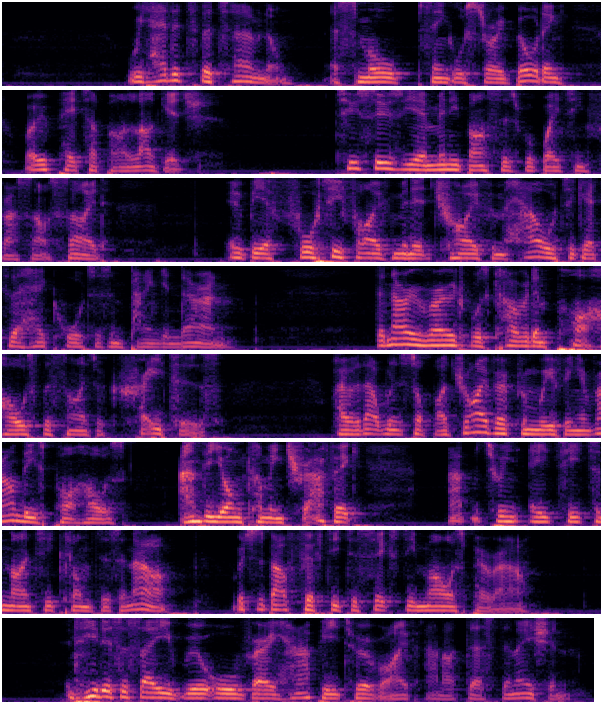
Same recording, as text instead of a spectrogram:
We headed to the terminal, a small single story building where we picked up our luggage. Two Susi Air minibuses were waiting for us outside. It would be a 45 minute drive from hell to get to the headquarters in Pangandaran. The narrow road was covered in potholes the size of craters. However, that wouldn't stop our driver from weaving around these potholes and the oncoming traffic at between 80 to 90 kilometers an hour, which is about 50 to 60 miles per hour. Needless to say, we were all very happy to arrive at our destination.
